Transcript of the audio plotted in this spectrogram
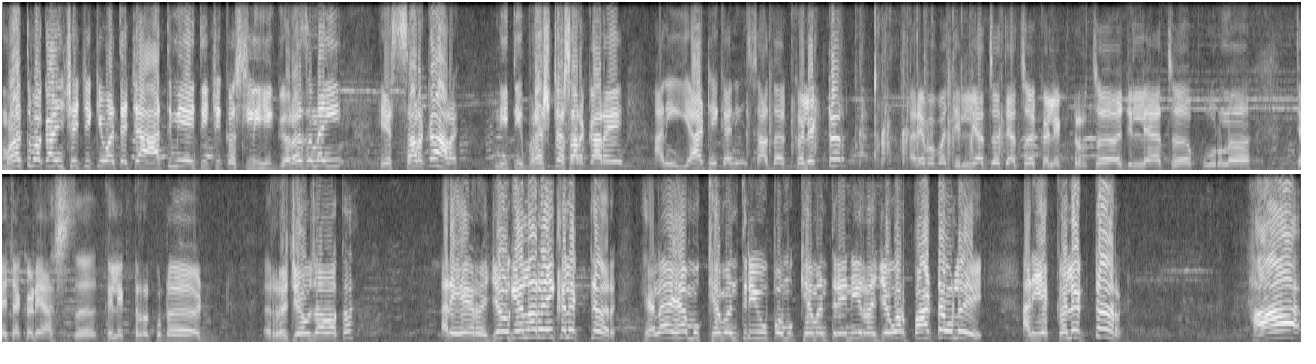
महत्त्वाकांक्षेची किंवा त्याच्या आत्मीयतेची कसलीही गरज नाही. हे सरकार नीतीभ्रष्ट सरकार आहे. आणि या ठिकाणी साधं कलेक्टर अरे बाबा जिल्ह्याचं त्याचं कलेक्टरचं जिल्ह्याचं पूर्ण त्याच्याकडे असतं. कलेक्टर कुठं रजेव जावा का? अरे हे रजेव गेला रे कलेक्टर ह्याला ह्या मुख्यमंत्री उपमुख्यमंत्र्यांनी रजेवर पाठवलंय. आणि हे कलेक्टर हा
